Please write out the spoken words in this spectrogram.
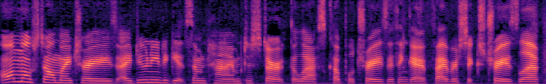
almost all my trays. I do need to get some time to start the last couple trays. I think I have five or six trays left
